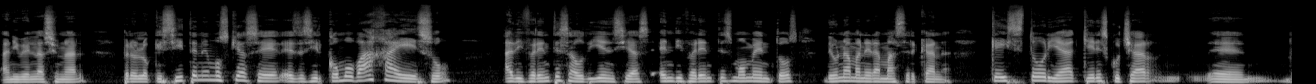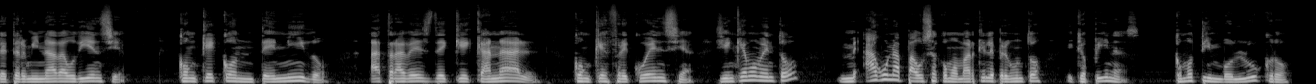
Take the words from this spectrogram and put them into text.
a nivel nacional, pero lo que sí tenemos que hacer es decir, cómo baja eso a diferentes audiencias en diferentes momentos de una manera más cercana. ¿Qué historia quiere escuchar eh, determinada audiencia? ¿Con qué contenido? ¿A través de qué canal? Con qué frecuencia y en qué momento me hago una pausa como marca y le pregunto, ¿y qué opinas? ¿Cómo te involucro?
